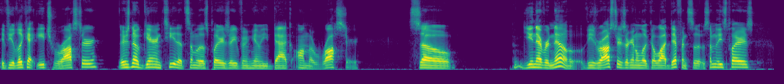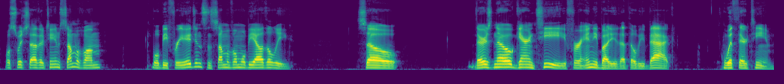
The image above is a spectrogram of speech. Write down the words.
if you look at each roster, there's no guarantee that some of those players are even going to be back on the roster. So you never know. These rosters are going to look a lot different. So some of these players will switch to other teams. Some of them will be free agents, and some of them will be out of the league. So there's no guarantee for anybody that they'll be back with their team.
